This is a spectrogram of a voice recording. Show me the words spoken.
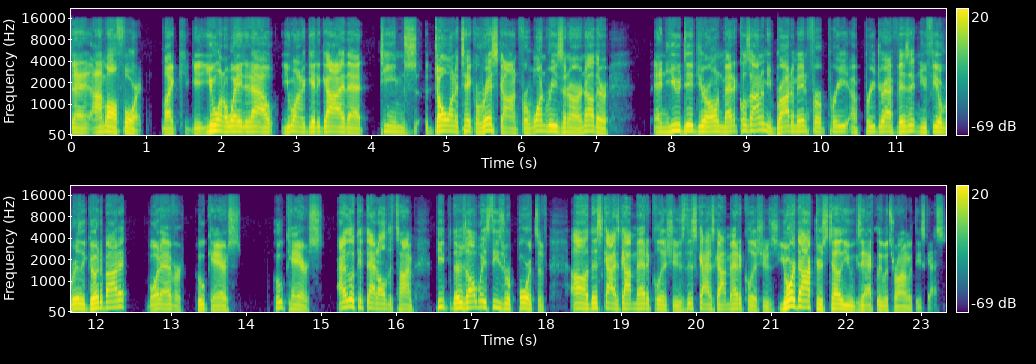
that I'm all for it. Like you, want to wait it out. You want to get a guy that teams don't want to take a risk on for one reason or another. And you did your own medicals on him. You brought him in for a pre a pre-draft visit and you feel really good about it. Whatever. Who cares? Who cares? I look at that all the time. People, there's always these reports of, oh, this guy's got medical issues. This guy's got medical issues. Your doctors tell you exactly what's wrong with these guys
